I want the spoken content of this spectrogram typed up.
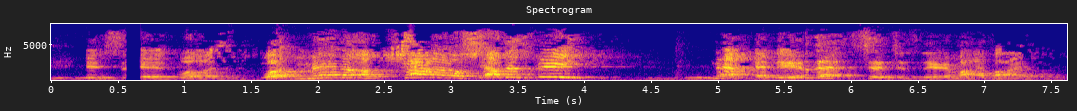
it says, well, what manner of child shall this be? Now, at the end of that sentence there in my Bible,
